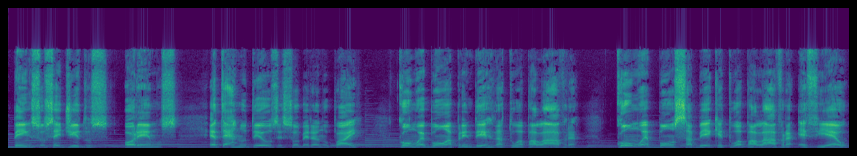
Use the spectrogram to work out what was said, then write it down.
bem-sucedidos. Oremos. Eterno Deus e soberano Pai, como é bom aprender da tua palavra. Como é bom saber que tua palavra é fiel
